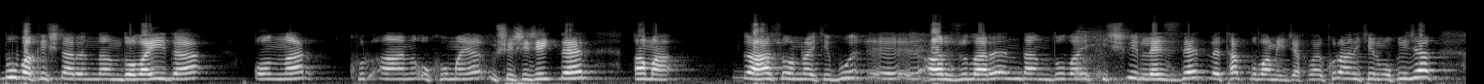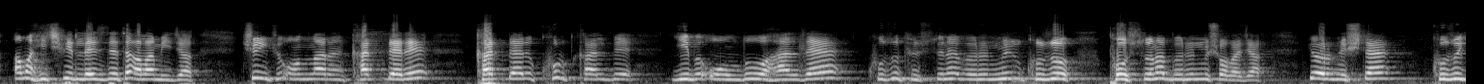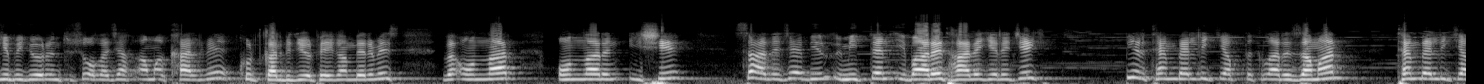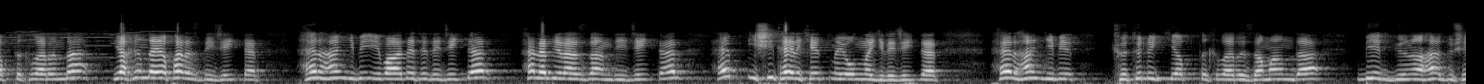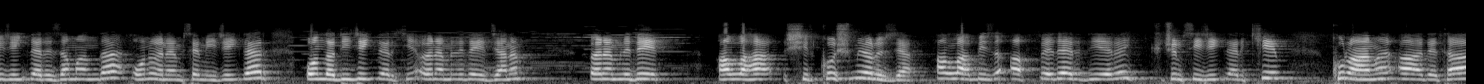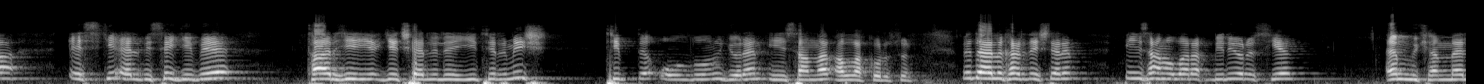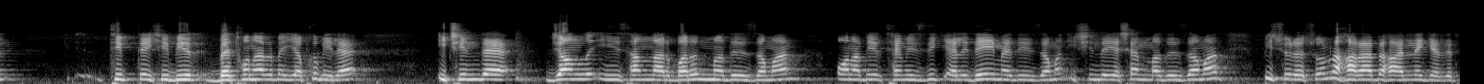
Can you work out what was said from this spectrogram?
Bu bakışlarından dolayı da onlar Kur'an'ı okumaya üşeşecekler ama daha sonraki bu e, arzularından dolayı hiçbir lezzet ve tat bulamayacaklar. Kur'an-ı Kerim okuyacak ama hiçbir lezzeti alamayacak. Çünkü onların kalpleri, kalpleri kurt kalbi gibi olduğu halde kuzu püstüne bürünmüş, kuzu postuna bürünmüş olacak. Görünüşte kuzu gibi görüntüsü olacak ama kalbi kurt kalbi diyor Peygamberimiz ve onlar onların işi sadece bir ümitten ibaret hale gelecek. Bir tembellik yaptıkları zaman tembellik yaptıklarında yakında yaparız diyecekler. Herhangi bir ibadet edecekler, hele birazdan diyecekler. Hep işi terk etme yoluna gidecekler. Herhangi bir kötülük yaptıkları zamanda, bir günaha düşecekleri zamanda onu önemsemeyecekler. Onda diyecekler ki önemli değil canım, önemli değil. Allah'a şirk koşmuyoruz ya, Allah bizi affeder diyerek küçümseyecekler. Kim? Kur'an'ı adeta eski elbise gibi tarihi geçerliliği yitirmiş tipte olduğunu gören insanlar Allah korusun. Ve değerli kardeşlerim, insan olarak biliyoruz ki en mükemmel tipteki bir betonarme yapı bile içinde canlı insanlar barınmadığı zaman, ona bir temizlik eli değmediği zaman, içinde yaşanmadığı zaman bir süre sonra harabe haline gelir.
